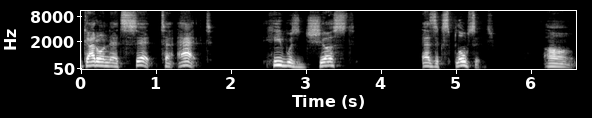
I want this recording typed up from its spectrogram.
got on that set to act, he was just as explosive. Um,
